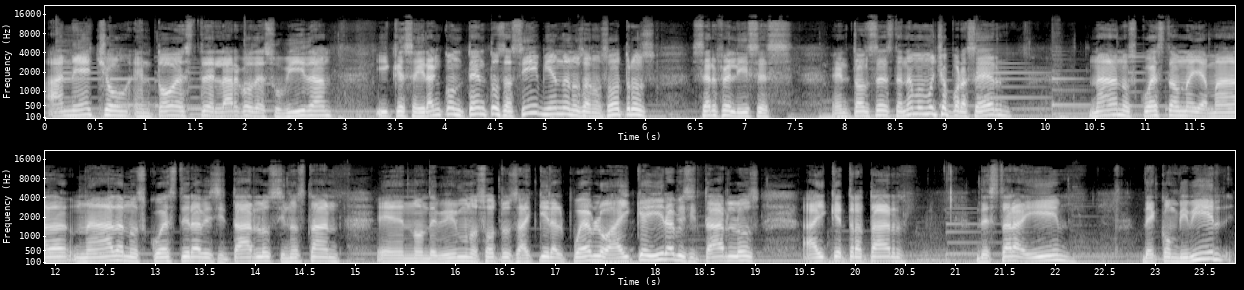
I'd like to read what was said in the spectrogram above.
han hecho en todo este largo de su vida y que se irán contentos así viéndonos a nosotros ser felices. Entonces tenemos mucho por hacer. Nada nos cuesta una llamada, nada nos cuesta ir a visitarlos si no están en donde vivimos nosotros. Hay que ir al pueblo, hay que ir a visitarlos, hay que tratar de estar ahí, de convivir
